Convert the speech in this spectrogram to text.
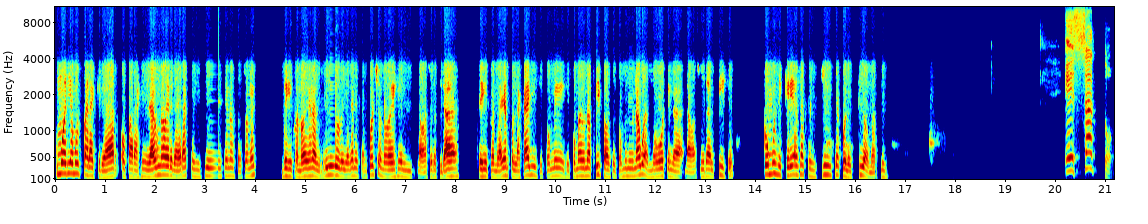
¿Cómo haríamos para crear o para generar una verdadera conciencia en las personas de que cuando vayan al río, que vayan el sancocho, no dejen la basura tirada, de que cuando vayan por la calle y se, tome, se coman una pipa o se tomen un agua, no boten la, la basura al piso? ¿Cómo se crea esa conciencia colectiva, Martín? Exacto.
